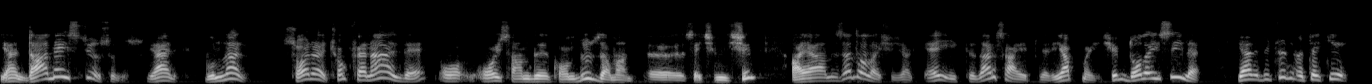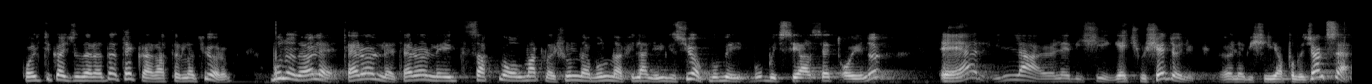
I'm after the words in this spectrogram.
Yani daha ne istiyorsunuz? Yani bunlar sonra çok fena halde o oy sandığı konduğu zaman e, seçim için ayağınıza dolaşacak. Ey iktidar sahipleri yapmayın. Şimdi dolayısıyla yani bütün öteki politikacılara da tekrar hatırlatıyorum. Bunun öyle terörle, terörle iltisaklı olmakla, şunla bununla filan ilgisi yok. Bu bir, bu bir siyaset oyunu. Eğer illa öyle bir şey, geçmişe dönük öyle bir şey yapılacaksa,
